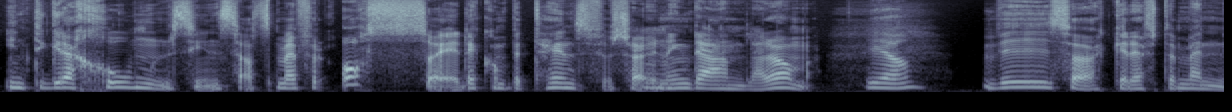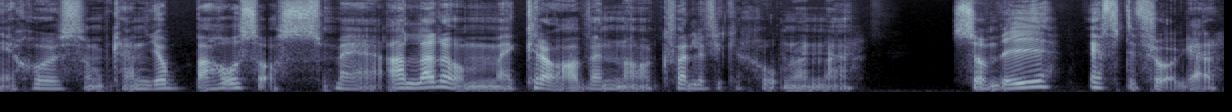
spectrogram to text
integrationsinsats. Men för oss så är det kompetensförsörjning mm. det handlar om. Ja. Vi söker efter människor som kan jobba hos oss med alla de kraven och kvalifikationerna som vi efterfrågar.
